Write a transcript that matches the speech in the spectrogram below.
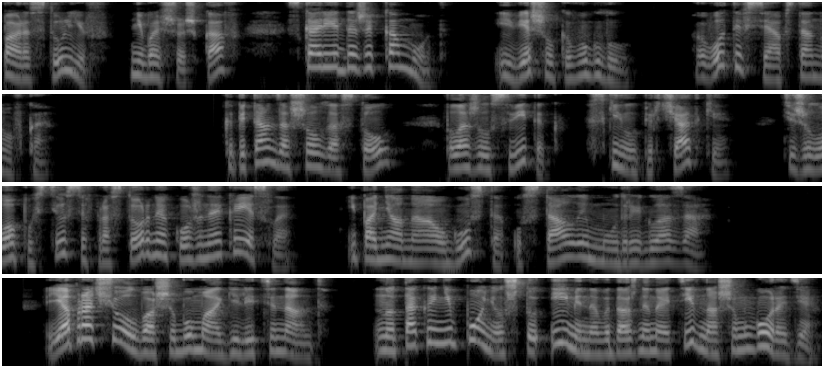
Пара стульев, небольшой шкаф, скорее даже комод и вешалка в углу. Вот и вся обстановка. Капитан зашел за стол, положил свиток, скинул перчатки тяжело опустился в просторное кожаное кресло и поднял на Аугуста усталые мудрые глаза. «Я прочел ваши бумаги, лейтенант, но так и не понял, что именно вы должны найти в нашем городе».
